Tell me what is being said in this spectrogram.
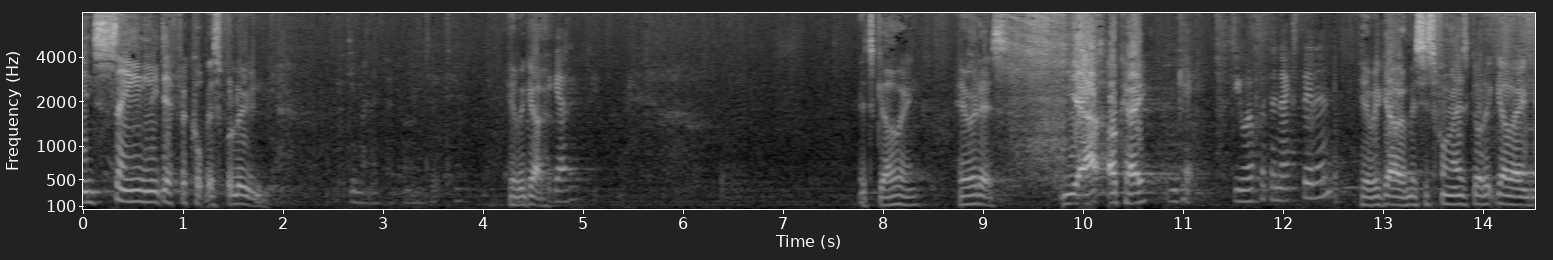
insanely difficult, this balloon. Do you mind if I go into it too? Here we go. Together? It's going. Here it is. Yeah, okay. Okay. Do you want to put the next bit in? Here we go. Mrs. Fire's got it going.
